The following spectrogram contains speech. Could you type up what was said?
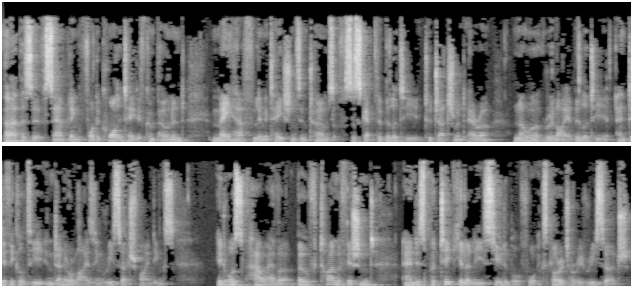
Purposive sampling for the qualitative component may have limitations in terms of susceptibility to judgment error, lower reliability, and difficulty in generalizing research findings. It was, however, both time efficient and is particularly suitable for exploratory research.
